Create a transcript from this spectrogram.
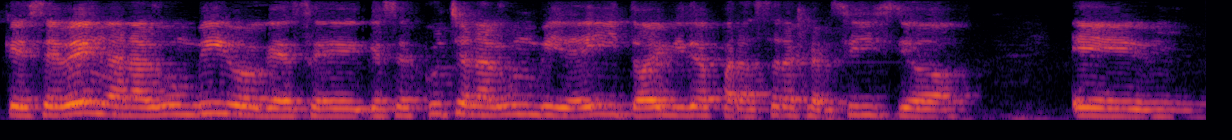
Que se vengan algún vivo, que se, que se escuchen algún videíto, hay videos para hacer ejercicio. Eh,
